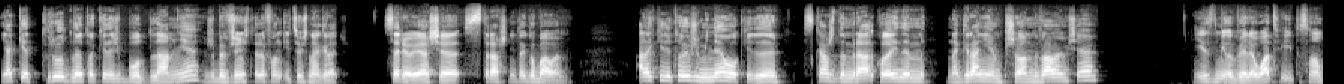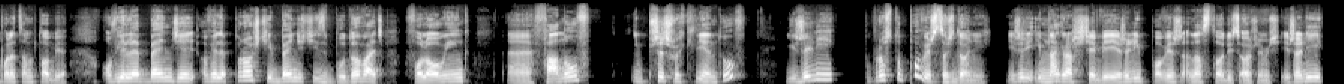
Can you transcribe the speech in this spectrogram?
jakie trudne to kiedyś było dla mnie, żeby wziąć telefon i coś nagrać. Serio, ja się strasznie tego bałem ale kiedy to już minęło, kiedy z każdym kolejnym nagraniem przełamywałem się, jest mi o wiele łatwiej i to samo polecam Tobie. O wiele, będzie, o wiele prościej będzie Ci zbudować following, e, fanów i przyszłych klientów, jeżeli po prostu powiesz coś do nich. Jeżeli im nagrasz siebie, jeżeli powiesz na stories o czymś, jeżeli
